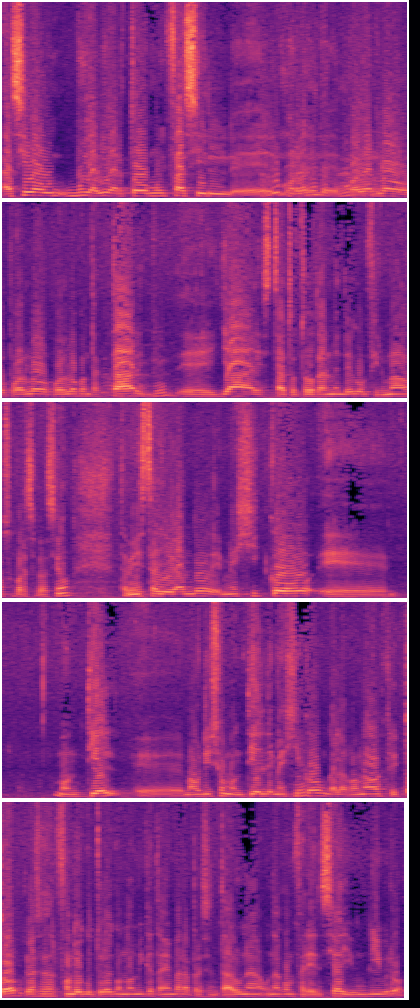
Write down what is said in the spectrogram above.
ha sido muy abierto, muy fácil eh, poderlo, poderlo, poderlo contactar. Eh, ya está totalmente confirmado su participación. También está llegando de México. Montiel, Mauricio Montiel de México, un galardonado escritor, gracias al Fondo de Cultura Económica también para presentar una, una conferencia y un libro.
